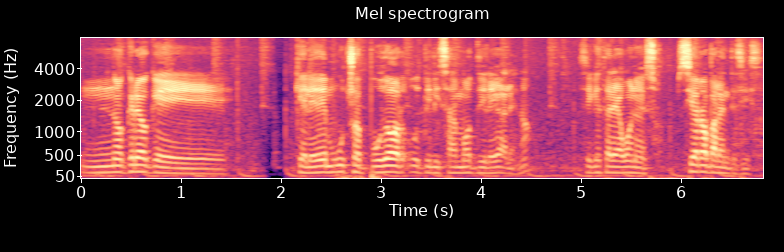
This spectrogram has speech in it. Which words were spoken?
no creo que, que le dé mucho pudor utilizar mods ilegales, ¿no? Así que estaría bueno eso. Cierro paréntesis.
